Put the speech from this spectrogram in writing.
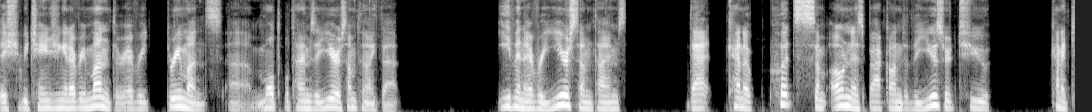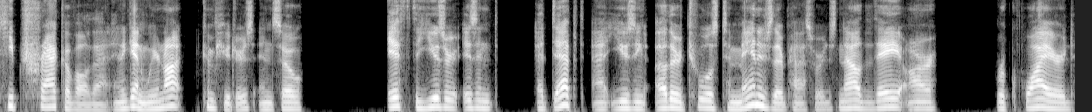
they should be changing it every month or every three months, uh, multiple times a year, something like that. Even every year, sometimes that kind of puts some onus back onto the user to kind of keep track of all that. And again, we're not computers. And so if the user isn't adept at using other tools to manage their passwords, now they are required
